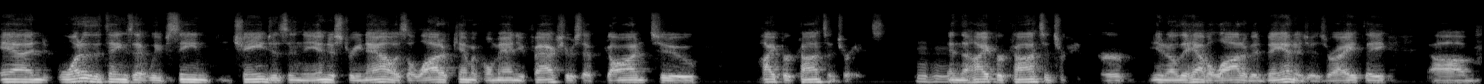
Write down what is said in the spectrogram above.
And one of the things that we've seen changes in the industry now is a lot of chemical manufacturers have gone to hyper concentrates. Mm-hmm. And the hyper concentrates are, you know, they have a lot of advantages, right? They um,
